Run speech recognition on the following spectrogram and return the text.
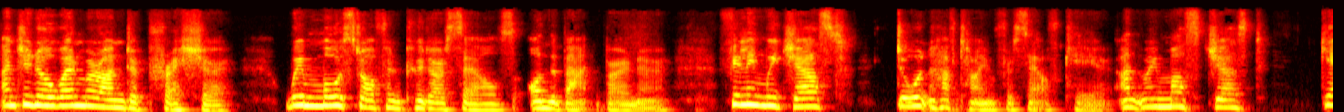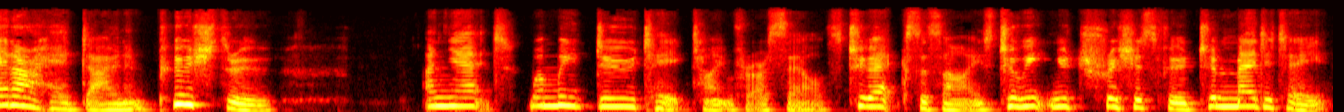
And you know, when we're under pressure, we most often put ourselves on the back burner, feeling we just don't have time for self care and we must just get our head down and push through and yet, when we do take time for ourselves to exercise, to eat nutritious food, to meditate,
